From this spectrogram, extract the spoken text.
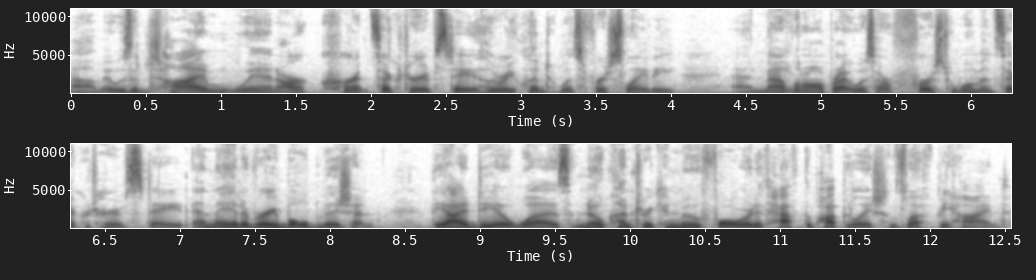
Um, it was at a time when our current Secretary of State, Hillary Clinton, was First Lady, and Madeleine Albright was our first woman Secretary of State, and they had a very bold vision. The idea was no country can move forward if half the population is left behind.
